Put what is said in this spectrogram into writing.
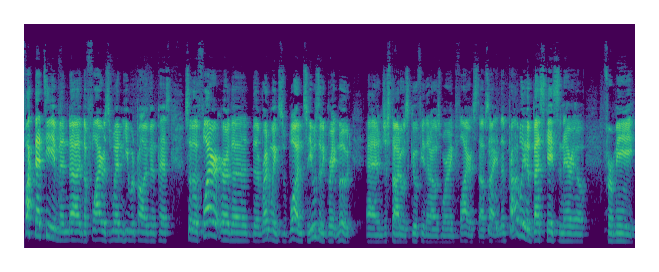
Fuck that team." And uh, the Flyers win, he would probably been pissed. So the Flyer or the the Red Wings won, so he was in a great mood and just thought it was goofy that I was wearing Flyer stuff. So I, the, probably the best case scenario for me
